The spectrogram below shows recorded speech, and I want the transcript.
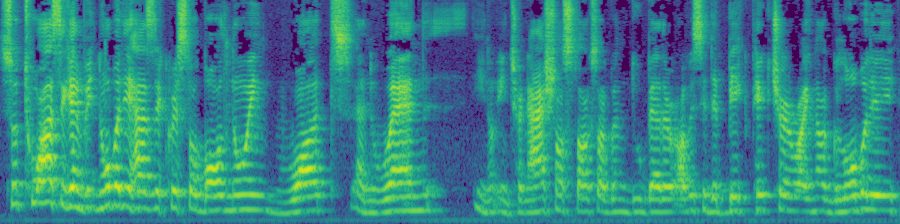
so to us again, nobody has the crystal ball knowing what and when you know international stocks are going to do better. Obviously, the big picture right now globally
